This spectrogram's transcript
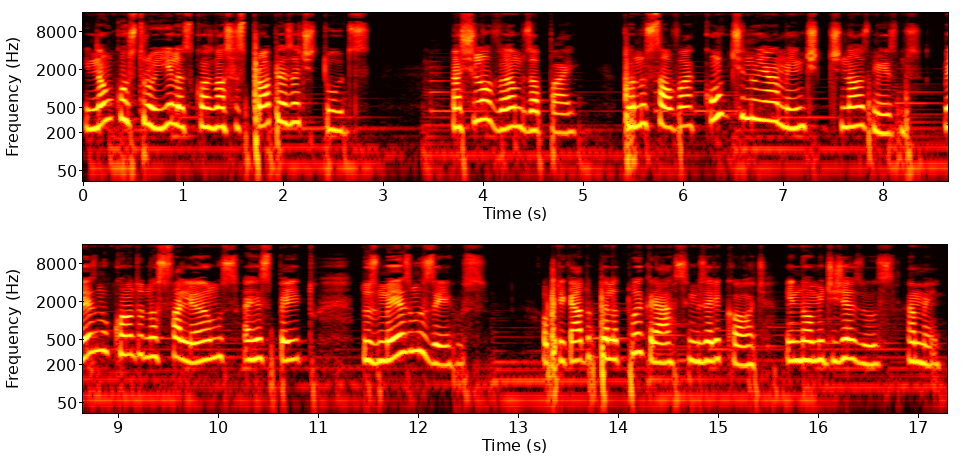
e não construí-las com as nossas próprias atitudes. Nós te louvamos, ó Pai, por nos salvar continuamente de nós mesmos, mesmo quando nós falhamos a respeito dos mesmos erros. Obrigado pela tua graça e misericórdia. Em nome de Jesus. Amém.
